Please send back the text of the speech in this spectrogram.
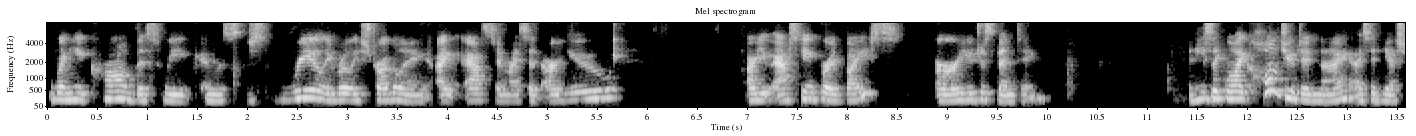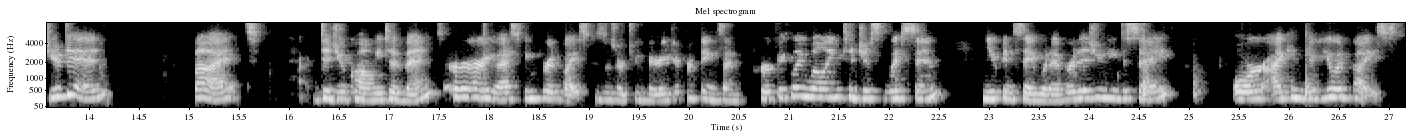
when he called this week and was just really, really struggling, I asked him. I said, "Are you are you asking for advice, or are you just venting?" And he's like, "Well, I called you, didn't I?" I said, "Yes, you did, but." Did you call me to vent or are you asking for advice? Because those are two very different things. I'm perfectly willing to just listen you can say whatever it is you need to say, or I can give you advice.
